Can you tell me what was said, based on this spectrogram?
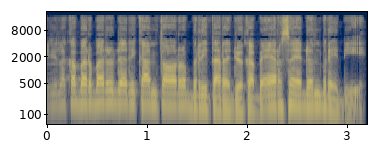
Inilah kabar baru dari kantor Berita Radio KBR, saya Don Brady.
